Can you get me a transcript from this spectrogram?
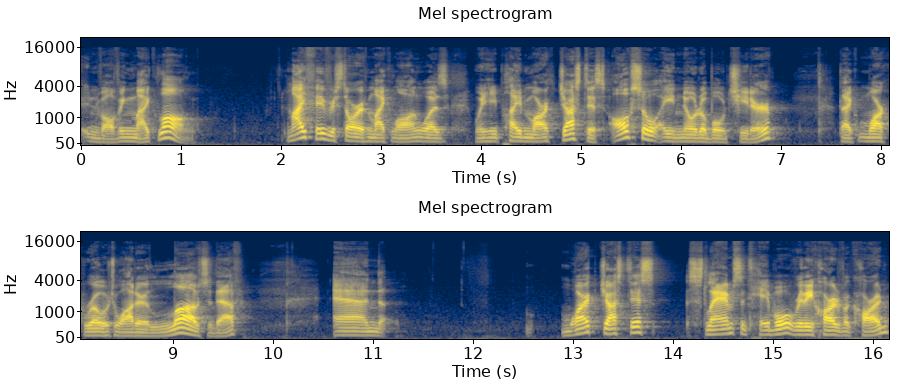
involving Mike Long. My favorite story of Mike Long was when he played Mark Justice, also a notable cheater that Mark Rosewater loves to death. And Mark Justice slams the table really hard of a card,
